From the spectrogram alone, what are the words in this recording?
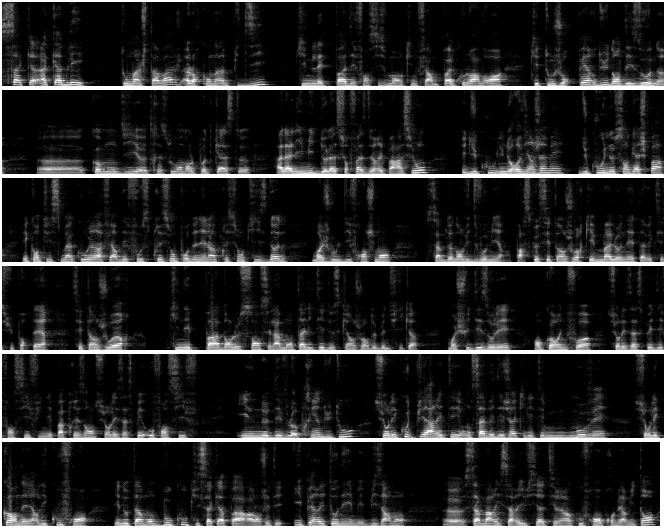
accabler Toumaj Tavares alors qu'on a un Pizzi qui ne l'aide pas défensivement, qui ne ferme pas le couloir droit, qui est toujours perdu dans des zones, euh, comme on dit euh, très souvent dans le podcast, euh, à la limite de la surface de réparation. Et du coup, il ne revient jamais. Du coup, il ne s'engage pas. Et quand il se met à courir, à faire des fausses pressions pour donner l'impression qu'il se donne, moi je vous le dis franchement, ça me donne envie de vomir. Parce que c'est un joueur qui est malhonnête avec ses supporters. C'est un joueur qui n'est pas dans le sens et la mentalité de ce qu'est un joueur de Benfica. Moi, je suis désolé. Encore une fois, sur les aspects défensifs, il n'est pas présent. Sur les aspects offensifs, il ne développe rien du tout. Sur les coups de pied arrêtés, on savait déjà qu'il était mauvais sur les corners, les coups francs. et notamment beaucoup qui s'accaparent. Alors j'étais hyper étonné, mais bizarrement, euh, Samaris a réussi à tirer un coup franc en première mi-temps.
